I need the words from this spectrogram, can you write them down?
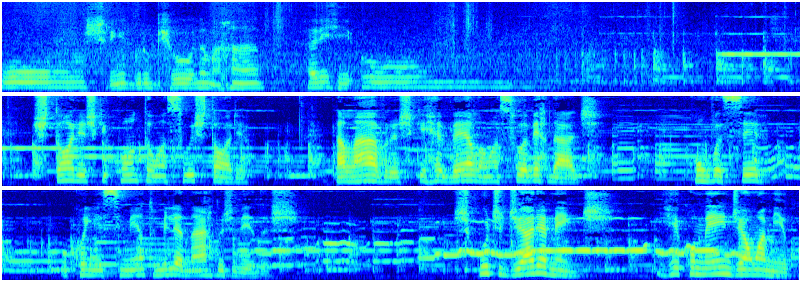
Om Shri Guru Bhyo Namaha Harihi Om. Histórias que contam a sua história, palavras que revelam a sua verdade. Com você, o conhecimento milenar dos Vedas. Escute diariamente e recomende a um amigo.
